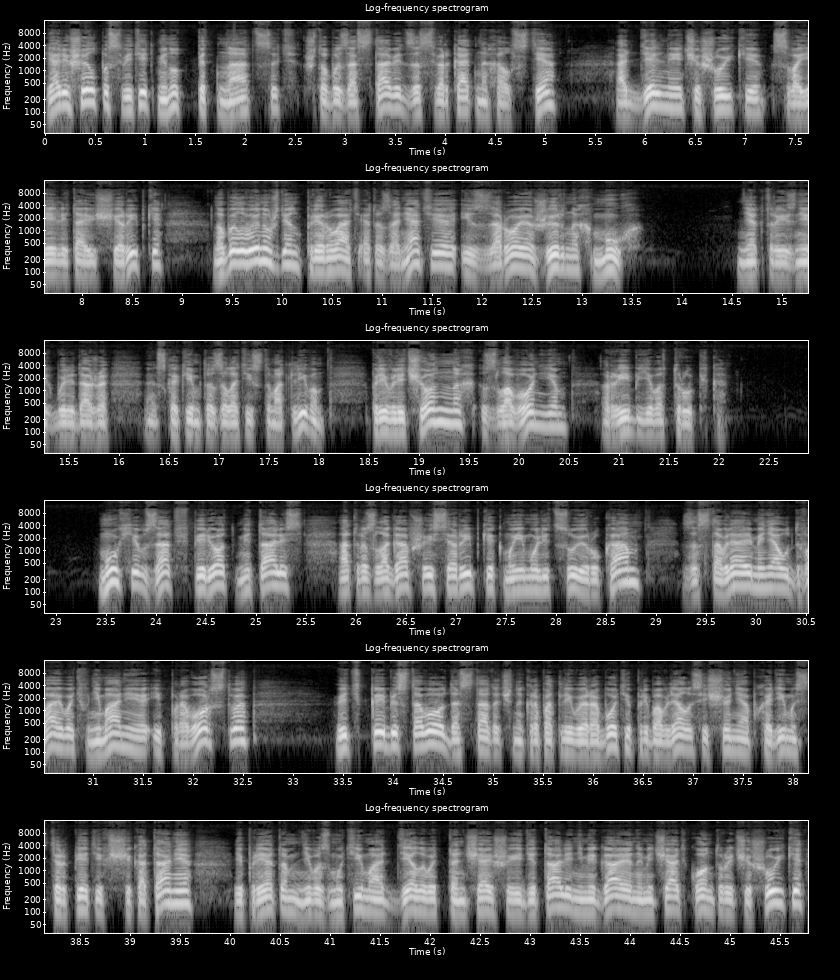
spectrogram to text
я решил посвятить минут пятнадцать, чтобы заставить засверкать на холсте отдельные чешуйки своей летающей рыбки, но был вынужден прервать это занятие из-за роя жирных мух. Некоторые из них были даже э, с каким-то золотистым отливом, привлеченных зловонием рыбьего трупика. Мухи взад-вперед метались от разлагавшейся рыбки к моему лицу и рукам — заставляя меня удваивать внимание и проворство, ведь к и без того достаточно кропотливой работе прибавлялась еще необходимость терпеть их щекотание и при этом невозмутимо отделывать тончайшие детали, не мигая намечать контуры чешуйки,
